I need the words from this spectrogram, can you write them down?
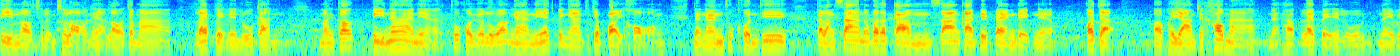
ทีมเราเฉลิมฉลองเนี่ยเราก็จะมาแลกเปลี่ยนเรียนรู้กัน มันก็ปีหน้าเนี่ยทุกคนก็รู้ว่างานนี้เป็นงานที่จะปล่อยของ ดังนั้นทุกคนที่กำลังสร้างนวัตกรรม สร้างการเปลี่ยนแปลงเด็กเนี่ยก็จะเอ่อ พยายามจะเข้ามานะครับแลกเปลี่ยนเรียนรู้ในเว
